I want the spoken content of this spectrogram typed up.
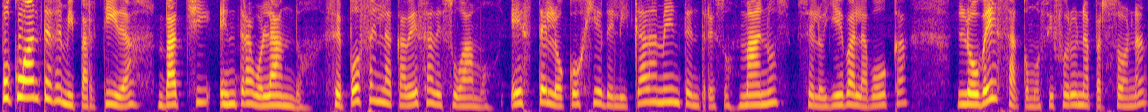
Poco antes de mi partida, Bachi entra volando, se posa en la cabeza de su amo. Este lo coge delicadamente entre sus manos, se lo lleva a la boca, lo besa como si fuera una persona,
